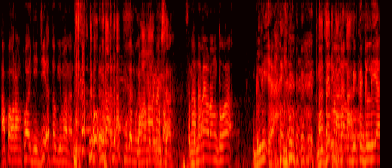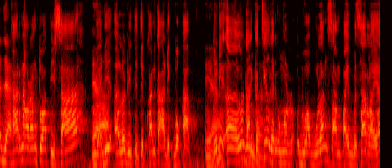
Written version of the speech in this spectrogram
apa orang tua jijik atau gimana? Aduh, nggak ada. Bukan bukan. Maksudnya nggak bisa. Sebenarnya orang tua geli ya. Emang karena- lebih ke geli aja. Karena orang tua pisah, Ya. jadi eh, lo dititipkan ke adik bokap. Iya. Jadi eh, lo dari Tante. kecil dari umur dua bulan sampai besar lah ya.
